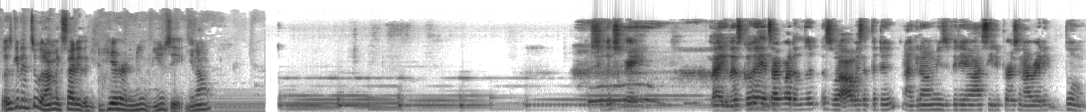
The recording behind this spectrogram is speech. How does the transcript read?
let's get into it. I'm excited to hear her new music. You know. Like, let's go ahead and talk about the look. That's what I always have to do. I get on a music video, I see the person already. Boom.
